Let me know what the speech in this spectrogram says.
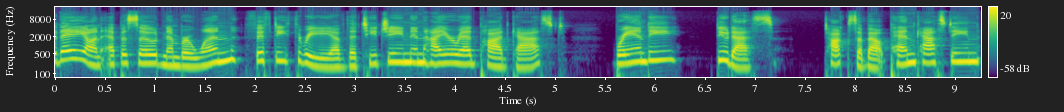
Today, on episode number 153 of the Teaching in Higher Ed podcast, Brandy Dudas talks about pen casting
